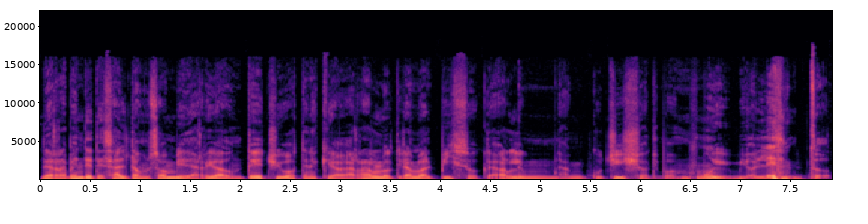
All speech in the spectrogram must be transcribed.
De repente te salta un zombie de arriba de un techo y vos tenés que agarrarlo, tirarlo al piso, clavarle un, cuchillo, tipo, muy violento.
